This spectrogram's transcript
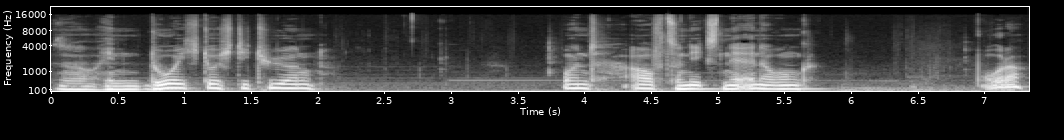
So, hindurch durch die Türen. Und auf zur nächsten Erinnerung. Oder?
